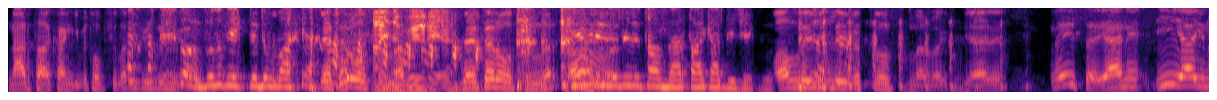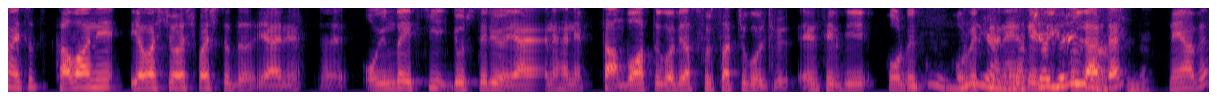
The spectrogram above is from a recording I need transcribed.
Mert Hakan gibi topçulara hiç üzülmüyorum. Bunu bekledim var ya. Beter Aynen olsunlar. buyur ya. Beter olsunlar. tamam Yemin dedim tamam Mert Hakan diyecek bu. Vallahi billahi beter olsunlar bak. Yani neyse yani iyi ya United. Cavani yavaş yavaş başladı yani. E, oyunda etki gösteriyor yani hani tamam bu attığı gol biraz fırsatçı golcü. En sevdiği forvet forvetlerin yani en sevdiği gollerden. Ne abi?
